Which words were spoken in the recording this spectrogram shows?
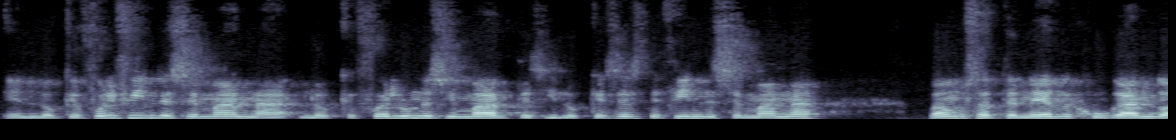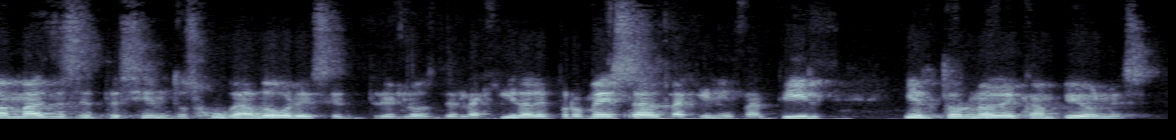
en lo que fue el fin de semana, lo que fue el lunes y martes y lo que es este fin de semana, vamos a tener jugando a más de 700 jugadores entre los de la gira de promesas, la gira infantil y el torneo de campeones.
